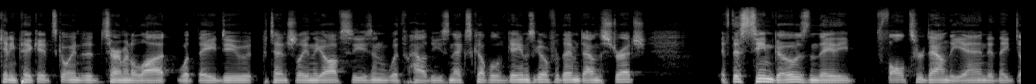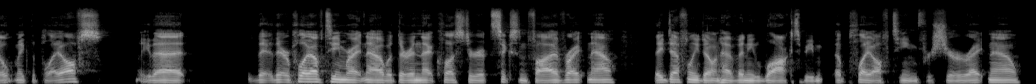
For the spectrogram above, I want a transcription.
Kenny Pickett's going to determine a lot what they do potentially in the offseason with how these next couple of games go for them down the stretch. If this team goes and they falter down the end and they don't make the playoffs, like that, they're a playoff team right now, but they're in that cluster at six and five right now they definitely don't have any lock to be a playoff team for sure right now.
